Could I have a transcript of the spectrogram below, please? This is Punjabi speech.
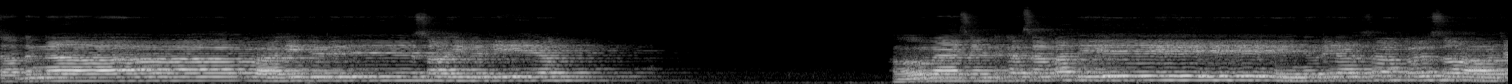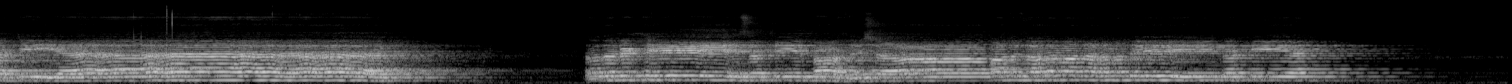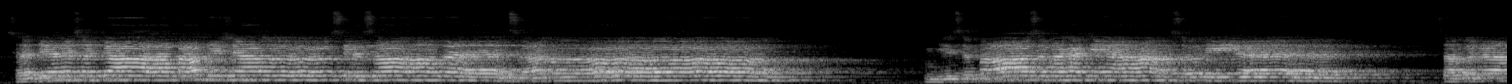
ਸਤਨਾਮ ਵਾਹਿਗੁਰੂ ਸਾਹਿਬ ਜੀ ਹੋਵੇ ਸੰਤ ਖਸਮਦੀ ਨੁਰਿਆ ਸਭ ਸੋ ਚਟੀਐ ਤਦ ਬਿਠੇ ਸੱਚੇ ਪਾਤਸ਼ਾਹ ਸਜਣ ਸੱਚਾ ਪਾਤਸ਼ਾਹ ਸਿਰ ਸਾਧੈ ਸਹਾ ਜਿਸ ਪਾਸ ਬਹਿਟਿਆ ਸੁਰੀਐ ਸਭਨਾ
